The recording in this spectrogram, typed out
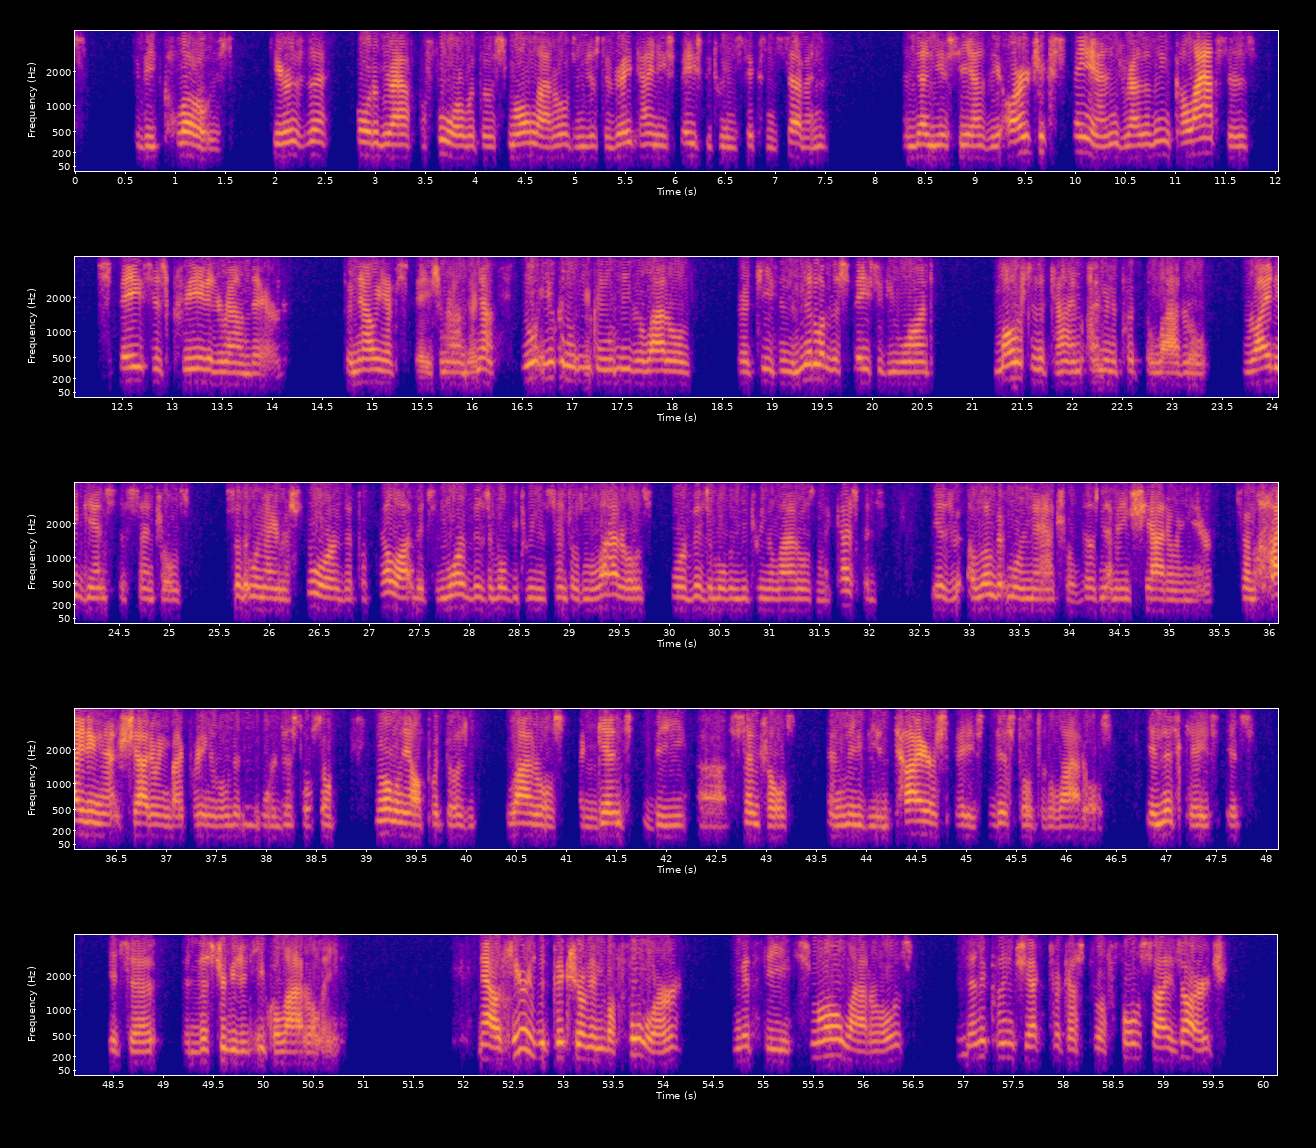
to be closed. Here's the photograph before with those small laterals and just a very tiny space between six and seven. And then you see as the arch expands rather than collapses, space is created around there. So now we have space around there. Now you can you can leave the lateral uh, teeth in the middle of the space if you want. Most of the time, I'm going to put the lateral right against the centrals so that when I restore the papilla that's more visible between the centrals and the laterals, more visible than between the laterals and the cuspids, is a little bit more natural, doesn't have any shadowing there. So I'm hiding that shadowing by putting a little bit more distal. So normally I'll put those laterals against the uh, centrals and leave the entire space distal to the laterals. In this case, it's it's uh, distributed equilaterally. Now, here's the picture of him before with the small laterals. Then a ClinCheck took us to a full-size arch,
